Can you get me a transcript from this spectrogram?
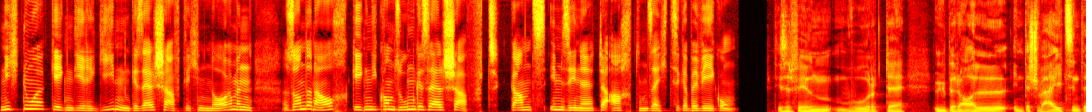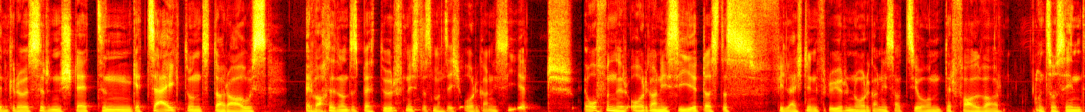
Nicht nur gegen die rigiden gesellschaftlichen Normen, sondern auch gegen die Konsumgesellschaft, ganz im Sinne der 68er Bewegung. Dieser Film wurde überall in der Schweiz, in den größeren Städten gezeigt und daraus erwachte dann das Bedürfnis, dass man sich organisiert, offener organisiert, als das vielleicht in früheren Organisationen der Fall war. Und so sind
